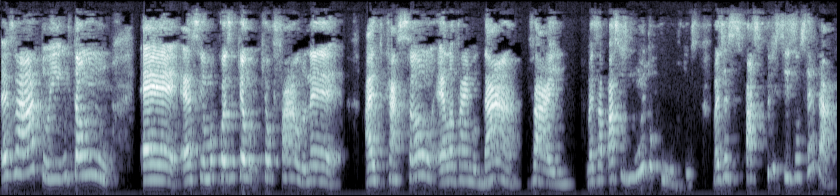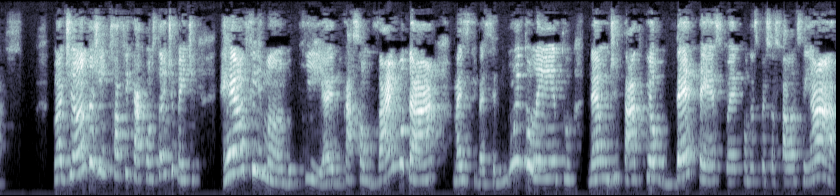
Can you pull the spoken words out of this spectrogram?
Exato. E então, é, é assim, uma coisa que eu, que eu falo, né? A educação, ela vai mudar? Vai, mas a passos muito curtos. Mas esses passos precisam ser dados. Não adianta a gente só ficar constantemente reafirmando que a educação vai mudar, mas que vai ser muito lento, né? Um ditado que eu detesto é quando as pessoas falam assim: ah,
